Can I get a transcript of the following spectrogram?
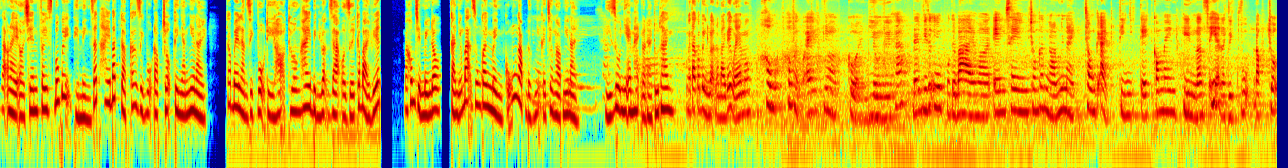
Dạo này ở trên Facebook ý, thì mình rất hay bắt gặp các dịch vụ đọc trộm tin nhắn như này. Các bên làm dịch vụ thì họ thường hay bình luận dạo ở dưới các bài viết. Mà không chỉ mình đâu, cả những bạn xung quanh mình cũng gặp được những cái trường hợp như này. Ví dụ như em Hạnh ở Đài Thu Thanh. Người ta có bình luận ở bài viết của em không? Không, không phải của em nhưng mà của nhiều người khác. Đấy, ví dụ như một cái bài mà em xem trong các nhóm như này, trong cái ảnh thì những cái comment thì nó sẽ hiện là dịch vụ đọc trộm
